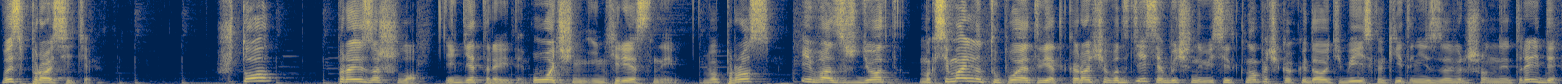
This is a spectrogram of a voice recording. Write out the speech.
Вы спросите, что произошло и где трейды? Очень интересный вопрос, и вас ждет максимально тупой ответ. Короче, вот здесь обычно висит кнопочка, когда у тебя есть какие-то незавершенные трейды,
